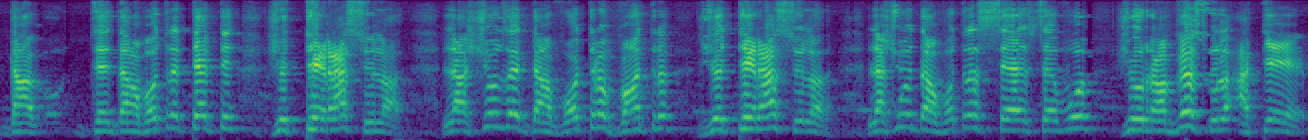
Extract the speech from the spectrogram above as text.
dans votre tête, je terrasse cela. La chose est dans votre ventre, je terrasse cela. La chose est dans votre cerveau, je renverse cela à terre.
